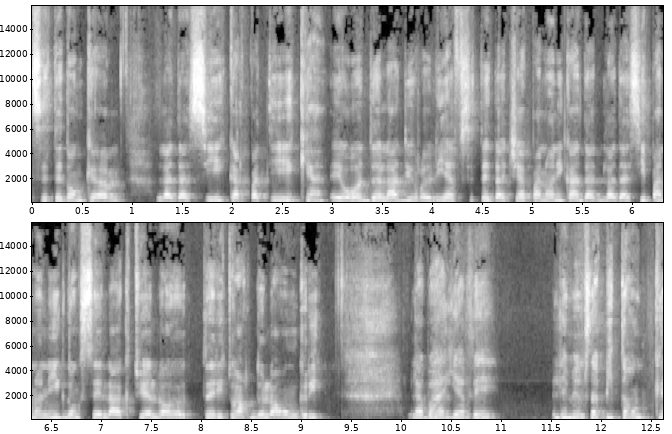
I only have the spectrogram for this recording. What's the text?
c'était donc euh, la Dacie carpatique et au-delà du relief, c'était Dacia Pannonica, la Dacie pannonique, donc c'est l'actuel euh, territoire de la Hongrie. Là-bas, il y avait les mêmes habitants que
